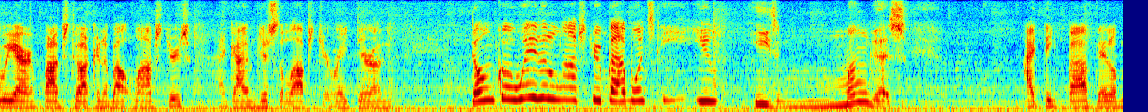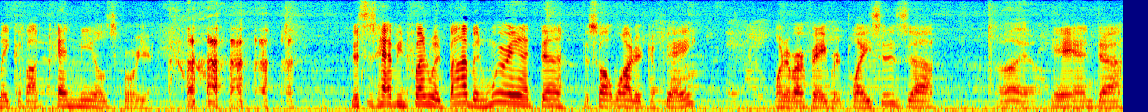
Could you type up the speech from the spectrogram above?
we are. Bob's talking about lobsters. I got him just a lobster right there on the. Don't go away, little lobster. Bob wants to eat you. He's mungus. I think, Bob, that'll make about 10 meals for you. this is Having Fun with Bob, and we're at uh, the Saltwater Cafe, one of our favorite places. Uh, Oh yeah. and uh,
